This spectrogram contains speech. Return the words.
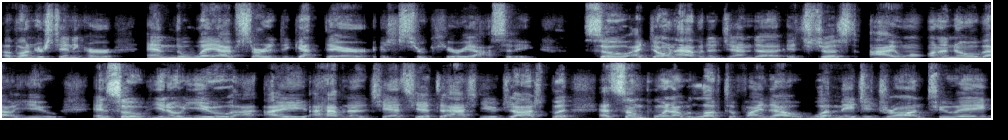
of understanding her. And the way I've started to get there is through curiosity. So I don't have an agenda. It's just I want to know about you. And so, you know, you, I, I haven't had a chance yet to ask you, Josh, but at some point I would love to find out what made you drawn to a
